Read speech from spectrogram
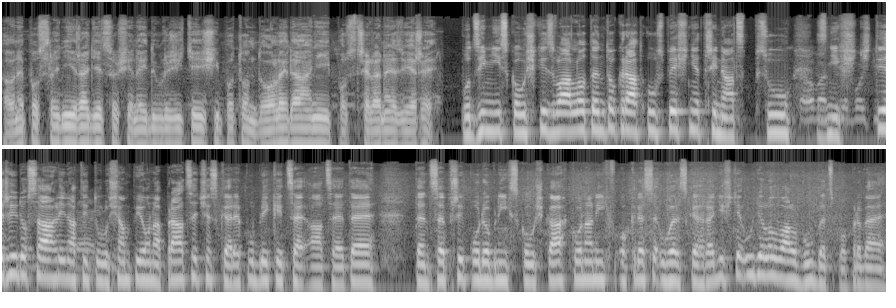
a v neposlední řadě, což je nejdůležitější, potom dohledání postřelené zvěře. Podzimní zkoušky zvládlo tentokrát úspěšně 13 psů, z nichž čtyři dosáhli na titul šampiona práce České republiky CACT. Ten se při podobných zkouškách konaných v okrese Uherské hradiště uděloval vůbec poprvé.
